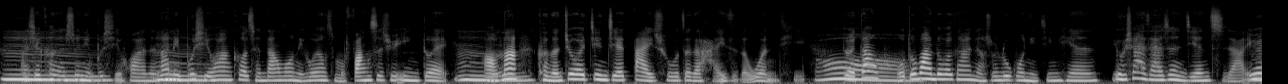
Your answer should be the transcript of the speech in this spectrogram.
哪些课程是你不喜欢的？那你不喜欢课程当中，你会用什么方式去应对？嗯，好，那可能就会间接带出这个孩子的问题。哦，对，但我多半都会跟他讲说，如果你今天有些孩子还是很坚持啊，因为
